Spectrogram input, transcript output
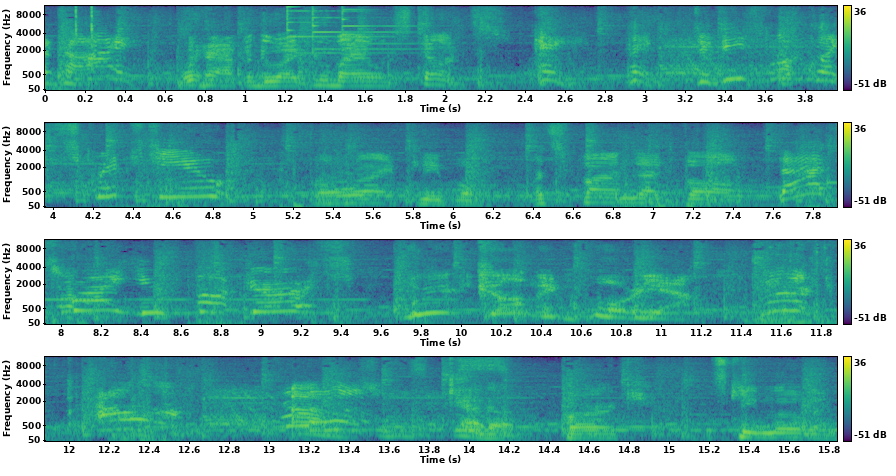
Gonna die? What happened to I do my own stunts? Hey, hey, do these look like scripts to you? All right, people, let's find that ball. That's right, you fuckers! We're coming for you. Ah! Oh, Jesus. Get up, Birk. Let's keep moving.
